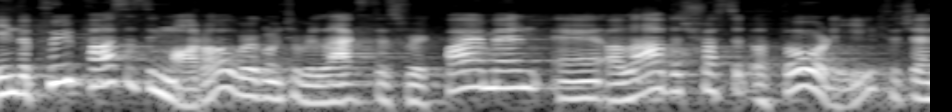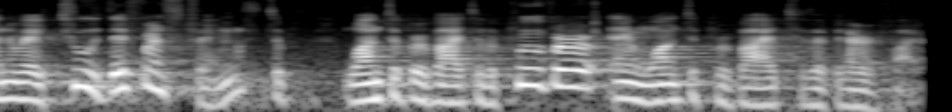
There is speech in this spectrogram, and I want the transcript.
In the pre-processing model, we're going to relax this requirement and allow the trusted authority to generate two different strings, to, one to provide to the prover and one to provide to the verifier.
